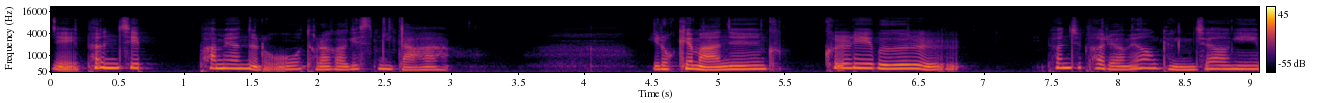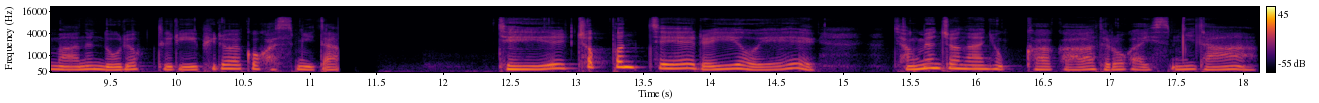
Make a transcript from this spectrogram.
네, 편집 화면으로 돌아가겠습니다. 이렇게 많은 그 클립을 편집하려면 굉장히 많은 노력들이 필요할 것 같습니다. 제일 첫 번째 레이어에 장면 전환 효과가 들어가 있습니다.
